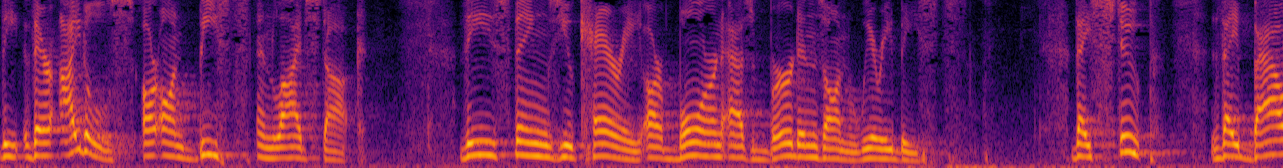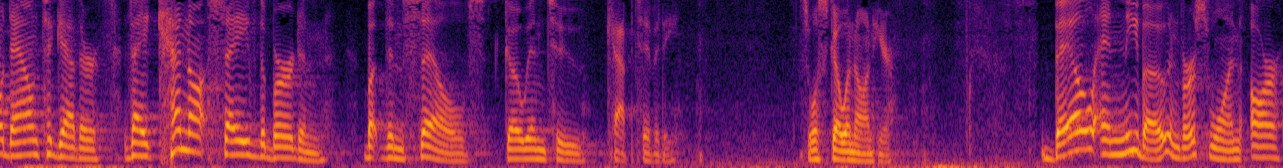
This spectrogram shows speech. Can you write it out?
The, their idols are on beasts and livestock. These things you carry are borne as burdens on weary beasts. They stoop, they bow down together. They cannot save the burden, but themselves go into captivity. So, what's going on here? Baal and Nebo, in verse 1, are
